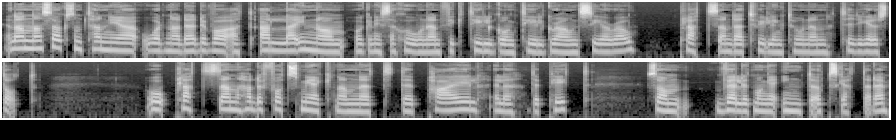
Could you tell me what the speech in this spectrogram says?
En annan sak som Tanja ordnade det var att alla inom organisationen fick tillgång till Ground Zero, platsen där tvillingtornen tidigare stått. Och platsen hade fått smeknamnet The Pile, eller The Pit, som väldigt många inte uppskattade.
